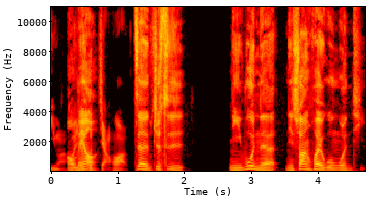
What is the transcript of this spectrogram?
翼嘛？哦，没有讲话，这就是你问的，你算会问问题。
